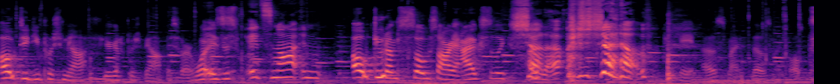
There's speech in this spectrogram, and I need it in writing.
Oh, dude, you pushed me off. You're gonna push me off. I swear. What is this? It's not in. Oh, dude, I'm so sorry. I actually. Shut up. Shut up. Okay, that was my. That was my fault.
